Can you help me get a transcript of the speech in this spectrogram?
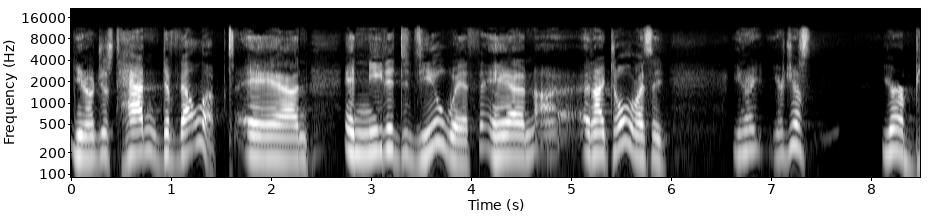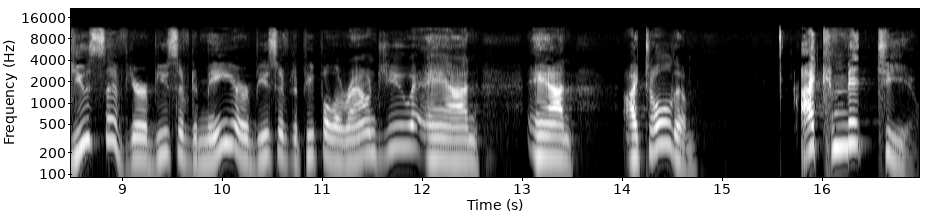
you know just hadn't developed and and needed to deal with. And I, and I told them, I said, you know, you're just you're abusive. You're abusive to me. You're abusive to people around you, and and I told him I commit to you.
